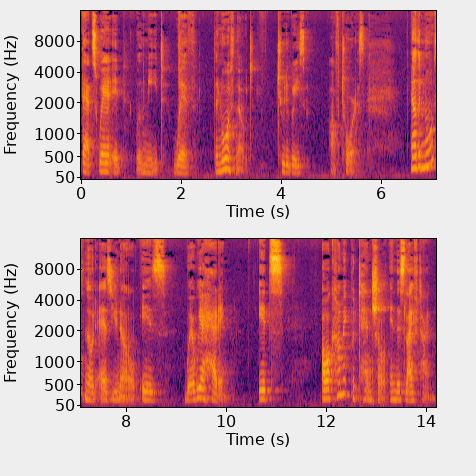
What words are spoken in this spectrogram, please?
that's where it will meet with the North Node, two degrees of Taurus. Now, the North Node, as you know, is where we are heading. It's our karmic potential in this lifetime.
